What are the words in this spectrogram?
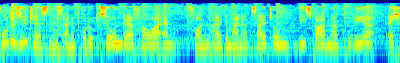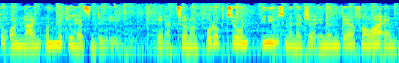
Gute Südhessen ist eine Produktion der VAM von Allgemeiner Zeitung, Wiesbadener Kurier, Echo Online und Mittelhessen.de. Redaktion und Produktion die NewsmanagerInnen der VAM.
